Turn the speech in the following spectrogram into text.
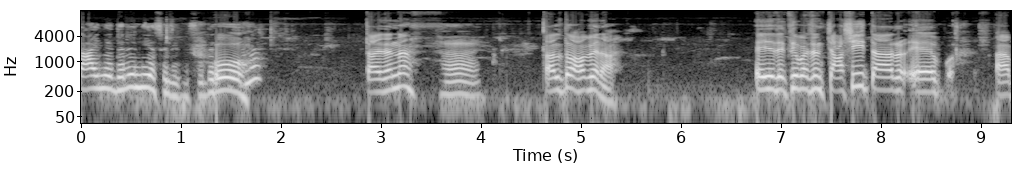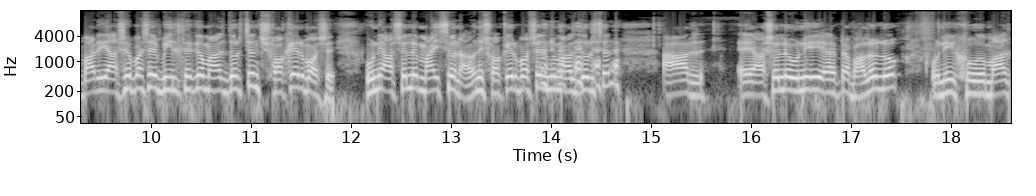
টাইনে ধরে নিয়ে চলে গেছে ও। তাই না? হ্যাঁ। তাহলে তো হবে না। এই যে দেখতে পাচ্ছেন চাষি তার বাড়ির আশেপাশে বিল থেকে মাছ ধরছেন, শখের বসে। উনি আসলে মাইসো না, উনি শখের বসে উনি মাছ ধরছেন। আর আসলে উনি একটা ভালো লোক, উনি মাছ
